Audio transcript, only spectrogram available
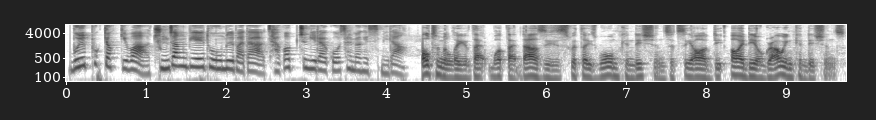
물 폭격기와 중장비의 도움을 받아 작업 중이라고 설명했습니다. Ultimately, that what that does is with these warm conditions, it's the ideal growing conditions.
